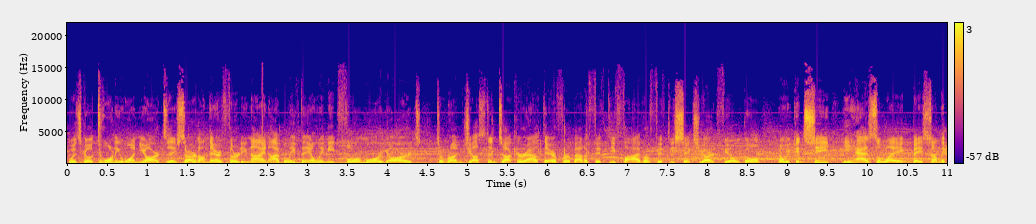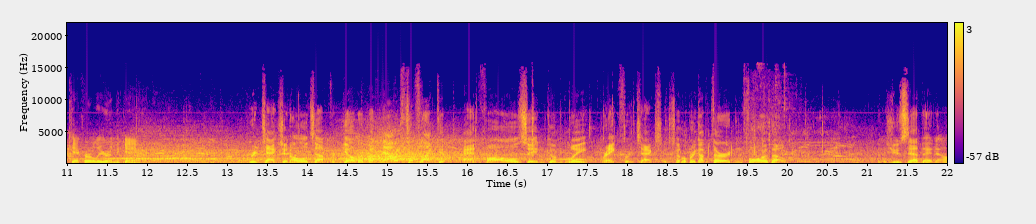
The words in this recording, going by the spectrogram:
was go 21 yards. They started on their 39. I believe they only need four more yards to run Justin Tucker out there for about a 55 or 56-yard field goal, and we can see he has the leg based on the kick earlier in the game. Protection holds up for Gilbert, but now it's deflected and falls incomplete. Break for Texas. It'll bring up third and four, though. As you said, they know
